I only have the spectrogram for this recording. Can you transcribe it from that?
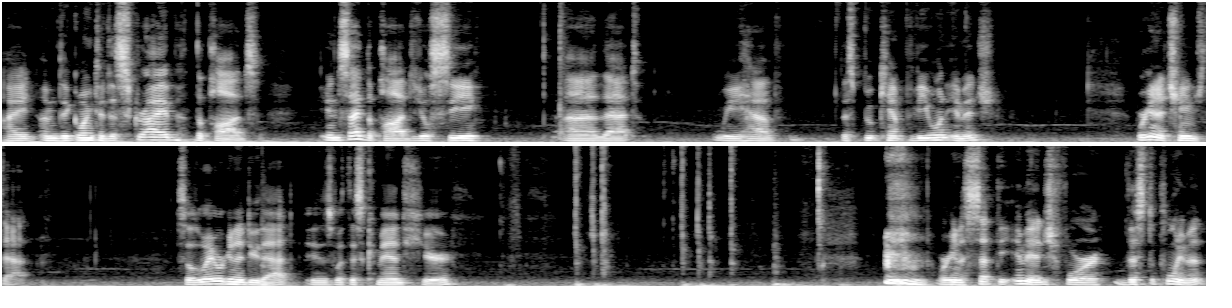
I, am going to describe the pods. Inside the pod, you'll see uh, that we have this Bootcamp V1 image. We're going to change that. So the way we're going to do that is with this command here. we're going to set the image for this deployment.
